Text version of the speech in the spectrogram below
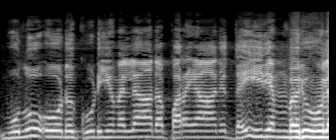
വുളുവോട് കൂടിയുമല്ലാതെ പറയാന് ധൈര്യം വരൂല.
